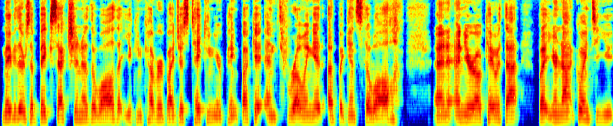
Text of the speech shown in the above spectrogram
maybe there's a big section of the wall that you can cover by just taking your paint bucket and throwing it up against the wall and, and you're okay with that. But you're not going to u-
